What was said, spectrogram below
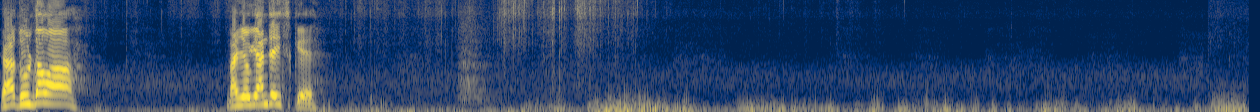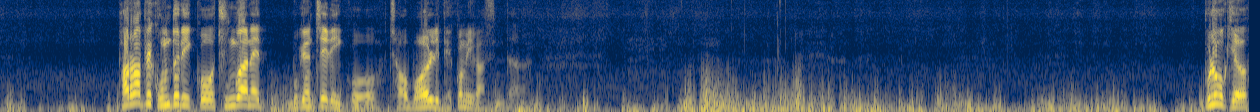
야 놀다 와난 여기 앉아 있을게. 바로 앞에 곰돌이 있고 중간에 목연젤이 있고 저 멀리 백곰이가 왔습니다 불러볼게요.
